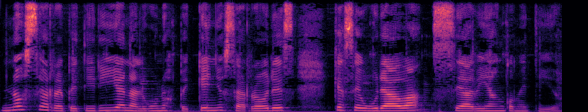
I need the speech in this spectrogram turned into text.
no se repetirían algunos pequeños errores que aseguraba se habían cometido.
